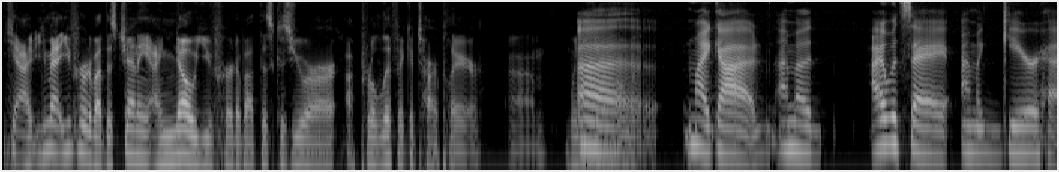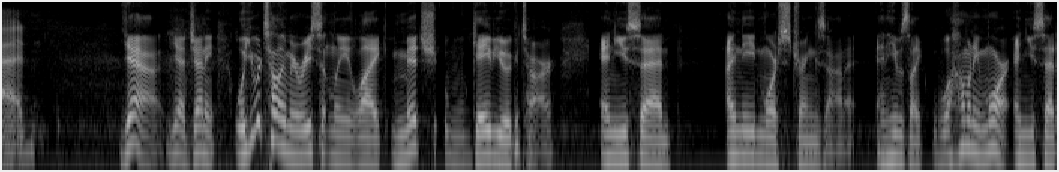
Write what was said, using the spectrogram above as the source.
Yeah, you Matt, you've heard about this, Jenny. I know you've heard about this because you are a prolific guitar player. Um, when you get a moment. Uh, my God. I'm a, I would say I'm a gearhead. Yeah, yeah, Jenny. Well, you were telling me recently, like Mitch gave you a guitar, and you said, "I need more strings on it," and he was like, "Well, how many more?" And you said,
